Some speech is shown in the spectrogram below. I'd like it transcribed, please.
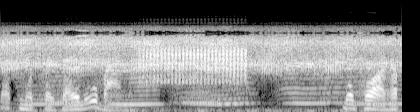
ก็หมดไปใช้บูบานบ่พอครับ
